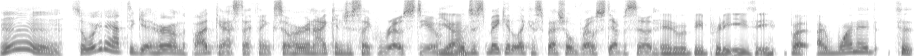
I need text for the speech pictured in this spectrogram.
Mm. So we're gonna have to get her on the podcast, I think, so her and I can just like roast you. Yeah. We'll just make it like a special roast episode. It would be pretty easy, but I wanted to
